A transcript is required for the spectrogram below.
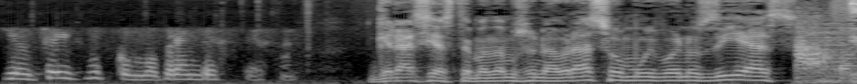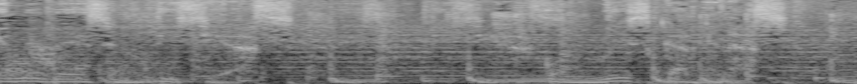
y en Facebook como Brenda Estefan. Gracias, te mandamos un abrazo. Muy buenos días. MBS Noticias con Luis Cárdenas.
